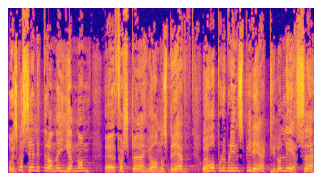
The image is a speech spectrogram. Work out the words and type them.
Og Vi skal se litt gjennom eh, første Johannes brev. og Jeg håper du blir inspirert til å lese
